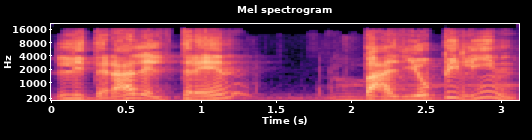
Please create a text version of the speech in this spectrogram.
Literal, el tren valió pilín.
